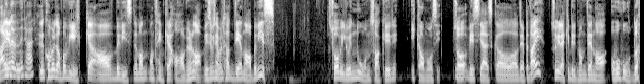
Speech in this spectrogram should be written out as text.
Nei, du nevner her. Det kommer litt an på hvilke av bevisene man, man tenker er avgjørende. Da. Hvis vi f.eks. tar DNA-bevis, så vil det jo i noen saker ikke ha noe å si. Så hvis jeg skal drepe deg, så vil jeg ikke brydd meg om DNA overhodet.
